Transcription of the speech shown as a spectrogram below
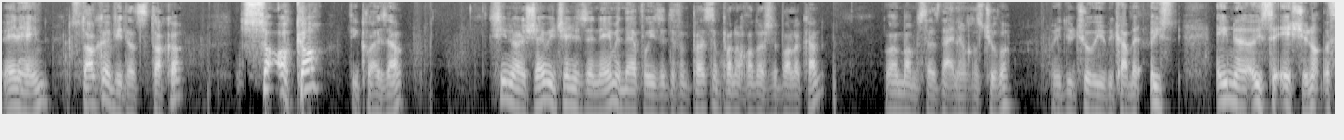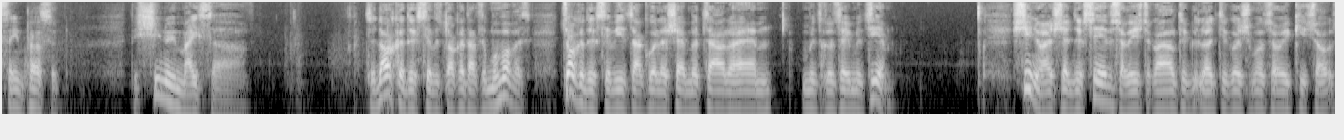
Einhain. Stalker if he does. Tza'aka if he cries out. Shino Hashem, he changes their name and therefore he's a different person. Panachodosh Balakan. Rambam says that in Hilchos Tshuva. When you do Tshuva, you become an Oisa ish. You're not the same person. Vishinui Maisa. Tzedakah, the Ksiv, Tzedakah, that's a Mumovas. Tzedakah, the Ksiv, Yitzhak, Hashem, Mitzah, Lahem, Mitzvah, Mitzvah, Shino Hashem Diksiv, so Ish Tekal Tiko Shmo Kisho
